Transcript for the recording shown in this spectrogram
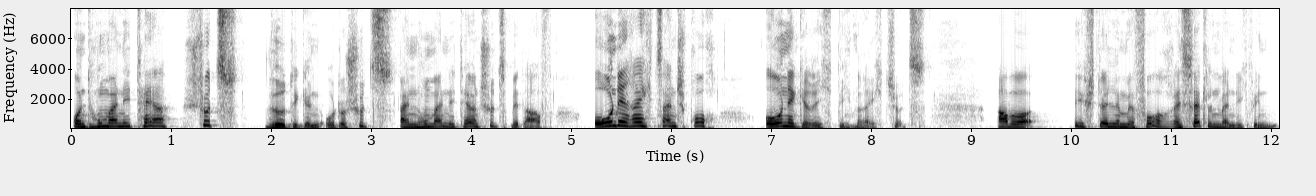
und humanitär schutzwürdigen oder Schutz, einen humanitären Schutzbedarf, ohne Rechtsanspruch, ohne gerichtlichen Rechtsschutz. Aber ich stelle mir vor, Resettlement, ich bin,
